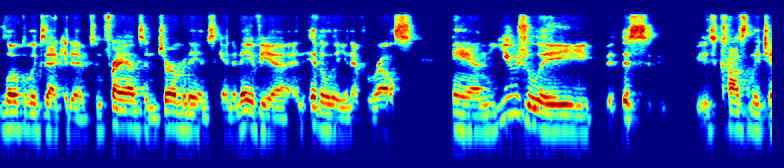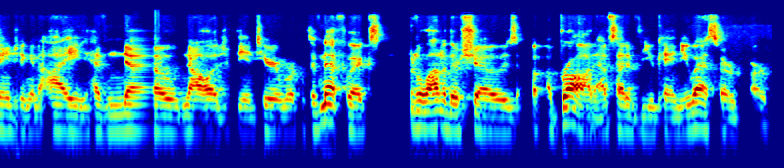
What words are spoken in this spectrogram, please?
local executives in France and Germany and Scandinavia and Italy and everywhere else. And usually this is constantly changing, and I have no knowledge of the interior workings of Netflix but a lot of their shows abroad outside of the UK and US are, are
